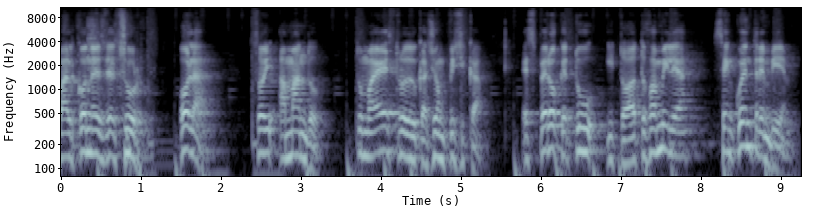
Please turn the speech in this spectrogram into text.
Balcones del Sur. Hola, soy Amando, tu maestro de educación física. Espero que tú y toda tu familia se encuentren bien.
